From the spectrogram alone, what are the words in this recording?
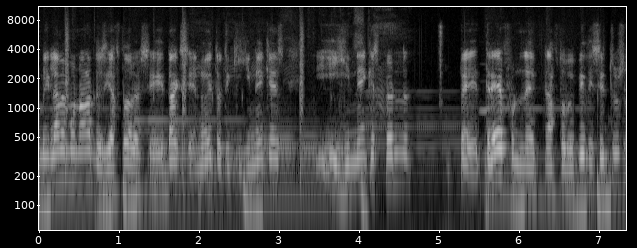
μιλάμε μόνο άντρες γι' αυτό ρε εσύ. Εντάξει, εννοείται ότι και οι γυναίκες, οι γυναίκες παίρνουν, πε- τρέφουν την αυτοπεποίθησή τους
